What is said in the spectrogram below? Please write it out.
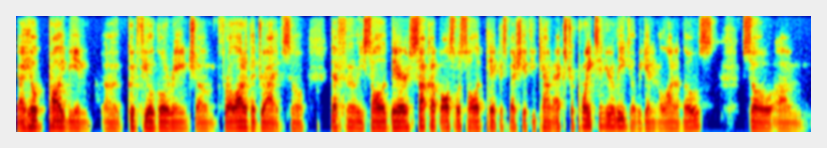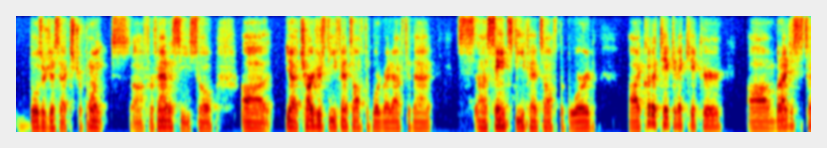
yeah, he'll probably be in a good field goal range um, for a lot of the drives. So definitely solid there. Succop also a solid pick, especially if you count extra points in your league. He'll be getting a lot of those. So um, those are just extra points uh, for fantasy. So uh, yeah, Chargers defense off the board right after that. Uh, Saints defense off the board. I could have taken a kicker. Um, but I just t-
